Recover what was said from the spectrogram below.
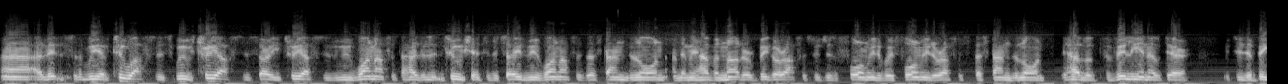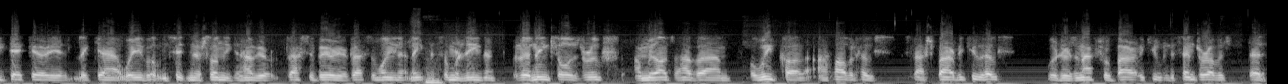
uh, a little. So we have two offices. We have three offices. Sorry, three offices. We have one office that has a little tool shed to the side. We have one office that stands alone, and then we have another bigger office, which is a four meter by four meter office that stands alone. We have a pavilion out there which is a big deck area, like uh, where you go out and sit in the sun. You can have your glass of beer, your glass of wine at night in the summer's evening with an enclosed roof. And we also have um, what we call a hobbit house slash barbecue house, where there's an actual barbecue in the centre of it. That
